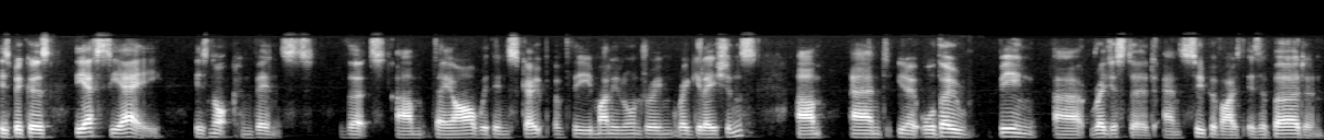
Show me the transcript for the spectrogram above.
is because the FCA is not convinced that um, they are within scope of the money laundering regulations. Um, and you know, although being uh, registered and supervised is a burden,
